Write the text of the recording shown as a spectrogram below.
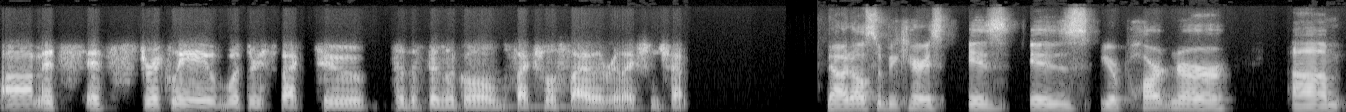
Um, it's it's strictly with respect to to the physical sexual side of the relationship. Now, I'd also be curious: is is your partner um,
